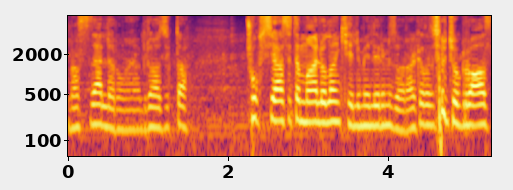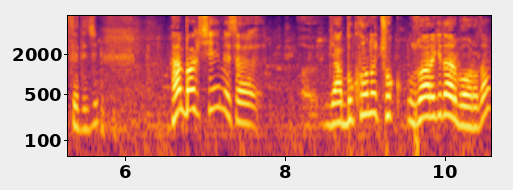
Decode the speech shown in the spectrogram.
Nasıl derler ona ya birazcık da çok siyasete mal olan kelimelerimiz var arkadaşlar çok rahatsız edici. Ha bak şey mesela ya bu konu çok uzar gider bu arada.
